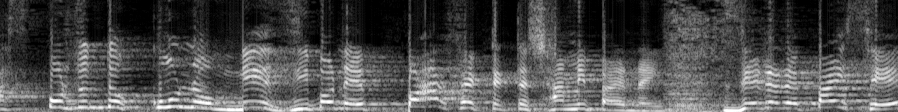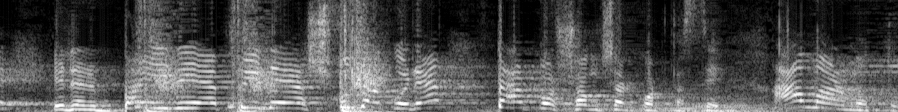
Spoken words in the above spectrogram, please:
আজ পর্যন্ত কোন মেয়ে জীবনে পারফেক্ট একটা স্বামী পায় নাই। যেটারে পাইছে এটার বাইরে পিড়ে সোজা করে তারপর সংসার করতেছে আমার মতো।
